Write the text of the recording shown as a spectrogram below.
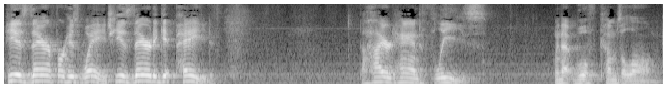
He is there for his wage, he is there to get paid. The hired hand flees when that wolf comes along.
